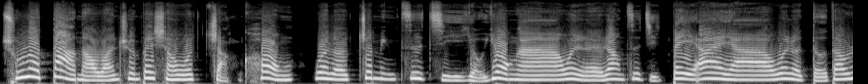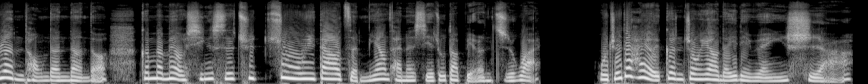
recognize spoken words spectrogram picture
除了大脑完全被小我掌控。为了证明自己有用啊，为了让自己被爱呀，为了得到认同等等的，根本没有心思去注意到怎么样才能协助到别人之外，我觉得还有更重要的一点原因是啊，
